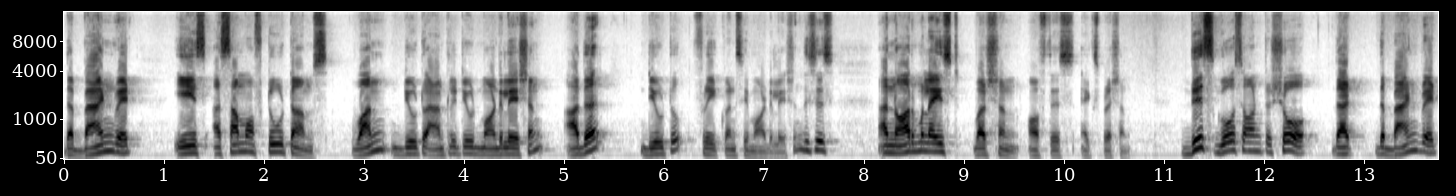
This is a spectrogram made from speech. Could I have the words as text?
The bandwidth is a sum of two terms. one due to amplitude modulation, other due to frequency modulation. This is a normalized version of this expression. This goes on to show that the bandwidth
